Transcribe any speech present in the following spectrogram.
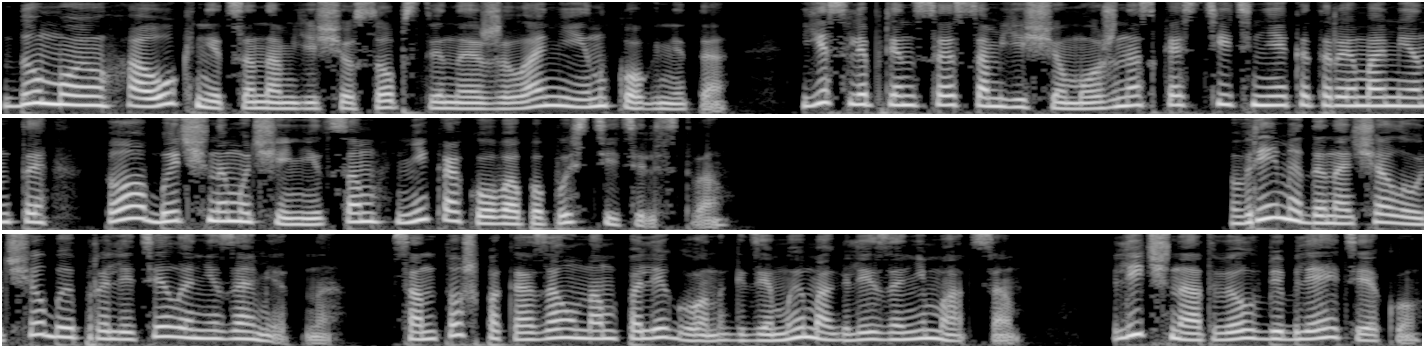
Думаю, аукнется нам еще собственное желание инкогнито. Если принцессам еще можно скостить некоторые моменты, то обычным ученицам никакого попустительства. Время до начала учебы пролетело незаметно. Сантош показал нам полигон, где мы могли заниматься. Лично отвел в библиотеку.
